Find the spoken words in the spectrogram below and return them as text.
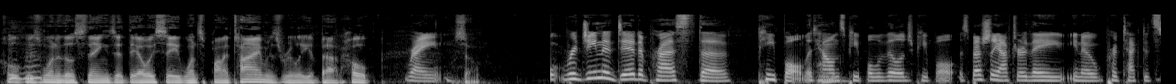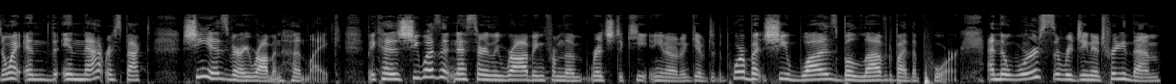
hope Mm-hmm. is one of those things that they always say once upon a time is really about hope. Right. So Regina did oppress the people, Mm-hmm. the townspeople, the village people, especially after they, you know, protected Snow White. And th- in that respect, she is very Robin Hood like because she wasn't necessarily robbing from the rich to keep, you know, to give to the poor, but she was beloved by the poor. And the worse Regina treated them,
